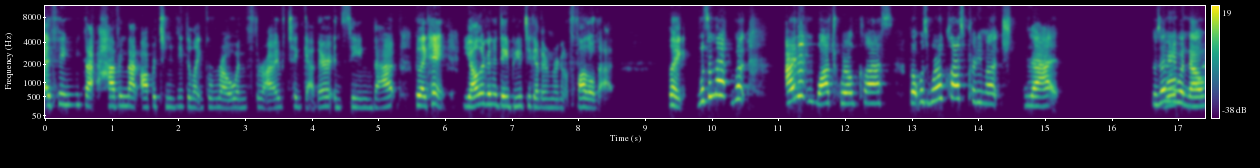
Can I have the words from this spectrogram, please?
I think that having that opportunity to like grow and thrive together and seeing that, be like, hey, y'all are gonna debut together and we're gonna follow that. Like, wasn't that what I didn't watch World Class, but was World Class pretty much that? Does World anyone know?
